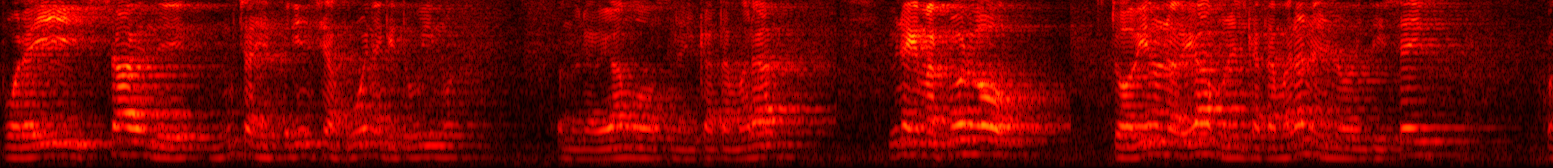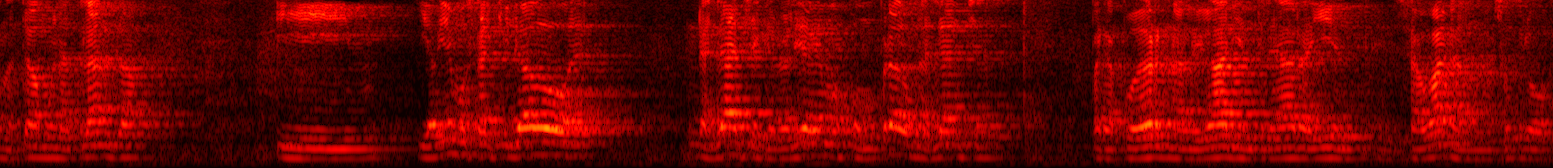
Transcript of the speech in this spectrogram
por ahí saben de muchas experiencias buenas que tuvimos cuando navegamos en el catamarán. Y una que me acuerdo, todavía no navegamos en el catamarán en el 96, cuando estábamos en Atlanta. Y, y habíamos alquilado unas lanchas, que en realidad habíamos comprado unas lanchas para poder navegar y entrenar ahí en, Sabana, donde nosotros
